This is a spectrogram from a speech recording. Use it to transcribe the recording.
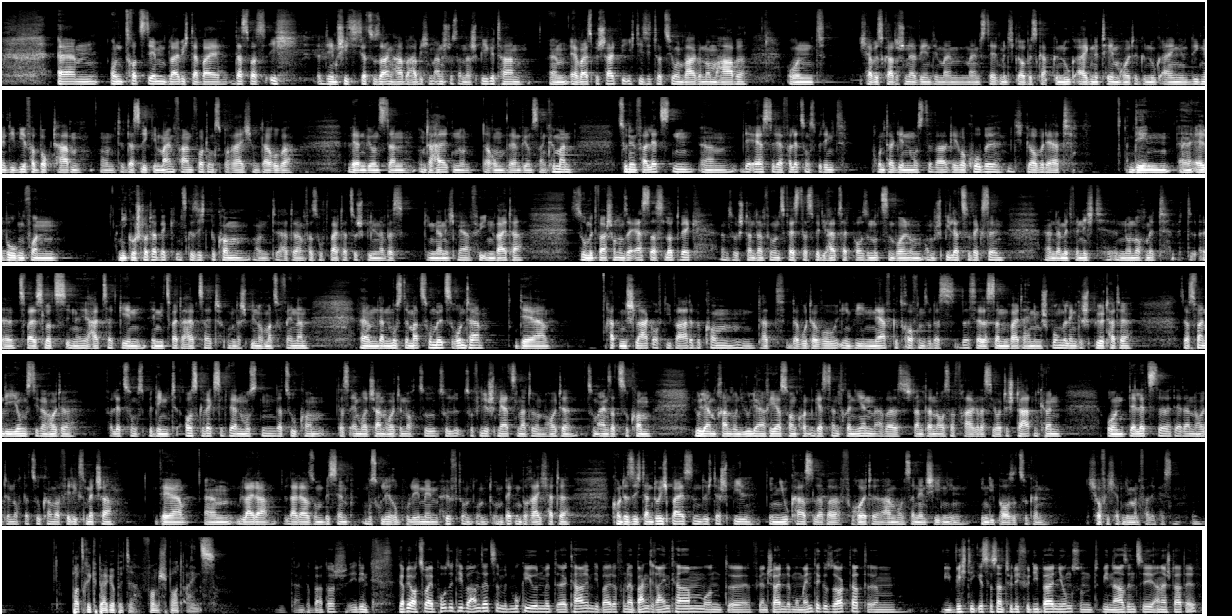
Ähm, und trotzdem bleibe ich dabei, das, was ich dem Schiedsrichter zu sagen habe, habe ich im Anschluss an das Spiel getan. Ähm, er weiß Bescheid, wie ich die Situation wahrgenommen habe und ich habe es gerade schon erwähnt in meinem, meinem, Statement, ich glaube, es gab genug eigene Themen heute, genug eigene Dinge, die wir verbockt haben. Und das liegt in meinem Verantwortungsbereich und darüber werden wir uns dann unterhalten und darum werden wir uns dann kümmern. Zu den Verletzten, ähm, der erste, der verletzungsbedingt runtergehen musste, war Gregor Kobel. Ich glaube, der hat den äh, Ellbogen von Nico Schlotterbeck ins Gesicht bekommen und er hatte dann versucht weiterzuspielen, aber es ging dann nicht mehr für ihn weiter. Somit war schon unser erster Slot weg. Und so stand dann für uns fest, dass wir die Halbzeitpause nutzen wollen, um, um Spieler zu wechseln, äh, damit wir nicht nur noch mit, mit äh, zwei Slots in die Halbzeit gehen, in die zweite Halbzeit, um das Spiel nochmal zu verändern. Ähm, dann musste Mats Hummels runter, der hat einen Schlag auf die Wade bekommen und hat, da wurde er wohl irgendwie einen Nerv getroffen, sodass dass er das dann weiterhin im Sprunggelenk gespürt hatte. Das waren die Jungs, die dann heute verletzungsbedingt ausgewechselt werden mussten. Dazu kommen, dass Emre Can heute noch zu, zu, zu viele Schmerzen hatte und heute zum Einsatz zu kommen. Julian Brandt und Julian Riasson konnten gestern trainieren, aber es stand dann außer Frage, dass sie heute starten können. Und der letzte, der dann heute noch dazu kam, war Felix Metscher, der ähm, leider, leider so ein bisschen muskuläre Probleme im Hüft- und, und, und Beckenbereich hatte, konnte sich dann durchbeißen durch das Spiel in Newcastle, aber für heute haben wir uns dann entschieden, ihn, ihn die Pause zu gönnen. Ich hoffe, ich habe niemanden vergessen. Patrick Berger bitte von Sport 1. Danke, Bartosch. Edin, es gab ja auch zwei positive Ansätze mit Muki und mit äh, Karim, die beide von der Bank reinkamen und äh, für entscheidende Momente gesorgt hat. Ähm, wie wichtig ist das natürlich für die beiden Jungs und wie nah sind sie an der Startelf?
